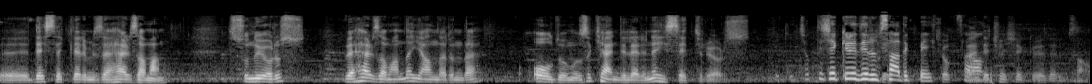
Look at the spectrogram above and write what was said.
e, desteklerimizi her zaman sunuyoruz ve her zaman da yanlarında olduğumuzu kendilerine hissettiriyoruz. Peki, çok teşekkür ediyorum Sadık Bey. Çok Sağ ben olun. de teşekkür ederim. Sağ olun.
